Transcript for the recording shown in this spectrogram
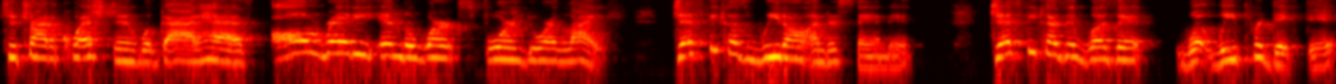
to try to question what God has already in the works for your life? Just because we don't understand it, just because it wasn't what we predicted,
